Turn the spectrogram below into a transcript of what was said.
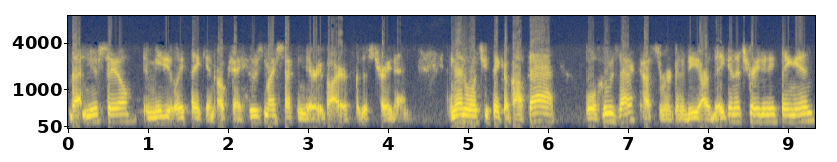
That new sale, immediately thinking, okay, who's my secondary buyer for this trade in? And then once you think about that, well, who's that customer going to be? Are they going to trade anything in?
